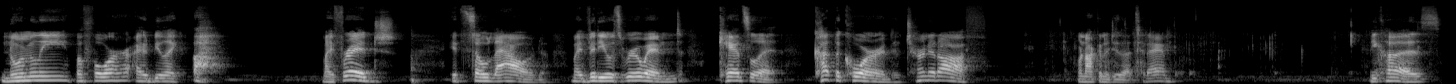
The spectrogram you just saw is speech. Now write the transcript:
Normally, before, I would be like, oh, my fridge, it's so loud. My video's ruined. Cancel it. Cut the cord. Turn it off. We're not going to do that today. Because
